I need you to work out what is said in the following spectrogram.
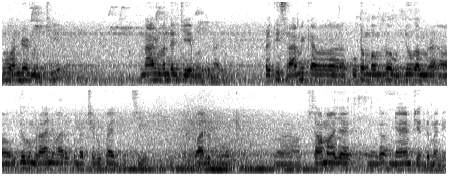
టూ హండ్రెడ్ నుంచి నాలుగు వందలు చేయబోతున్నారు. ప్రతి శ్రామిక కుటుంబంలో ఉద్యోగం రా- ఉద్యోగం రాని వారికి లక్ష రూపాయలు ఇచ్చి వాళ్ళకు సామాజికంగా న్యాయం చేద్దామని.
